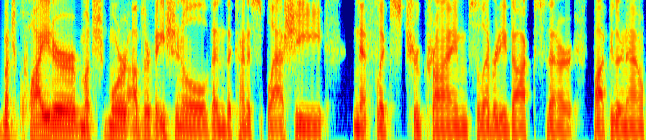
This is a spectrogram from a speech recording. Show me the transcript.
much quieter, much more observational than the kind of splashy Netflix true crime celebrity docs that are popular now.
